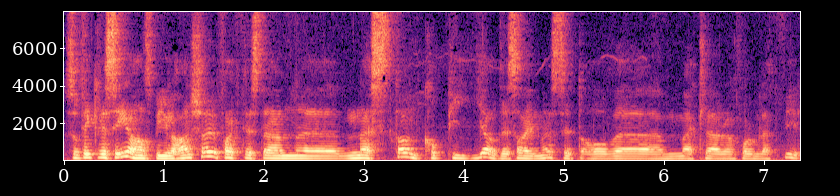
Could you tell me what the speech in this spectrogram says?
så fick vi se hans bil och han kör ju faktiskt en eh, nästan kopia designmässigt av eh, McLaren Formel 1-bil.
